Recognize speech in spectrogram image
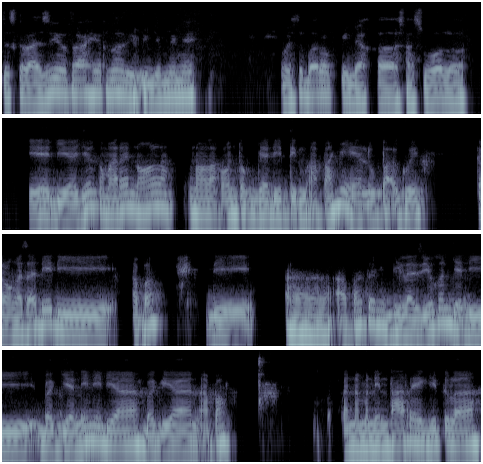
terus ke Lazio terakhir tuh dipinjeminnya habis itu baru pindah ke Sassuolo Iya, dia aja kemarin nolak, nolak untuk jadi tim apanya ya, lupa gue. Kalau nggak salah dia di apa? Di eh, apa tuh di Lazio kan jadi bagian ini dia, bagian apa? nemenin Tare gitulah.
